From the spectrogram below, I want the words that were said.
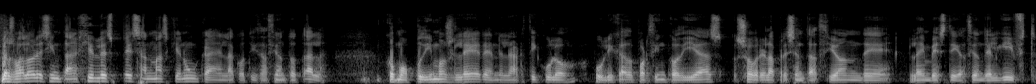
Los valores intangibles pesan más que nunca en la cotización total, como pudimos leer en el artículo publicado por cinco días sobre la presentación de la investigación del GIFT.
